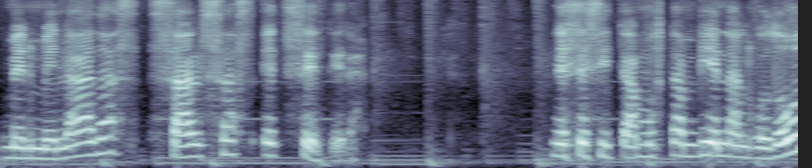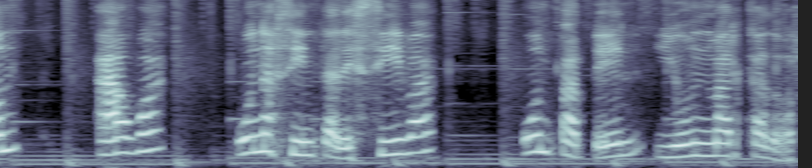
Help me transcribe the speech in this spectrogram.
mermeladas, salsas, etc. Necesitamos también algodón, agua, una cinta adhesiva, un papel y un marcador.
